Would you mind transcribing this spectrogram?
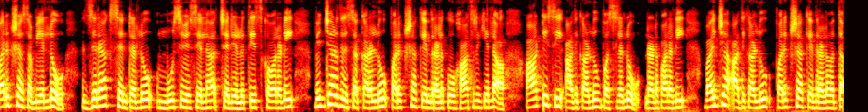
పరీక్షా సమయంలో జిరాక్స్ సెంటర్లు మూసివేసేలా చర్యలు తీసుకోవాలని విద్యార్థుల సకాలంలో పరీక్షా కేంద్రాలకు హాజరయ్యేలా ఆర్టీసీ అధికారులు బస్సులను నడపాలని వైద్య అధికారులు పరీక్షా కేంద్రాల వద్ద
